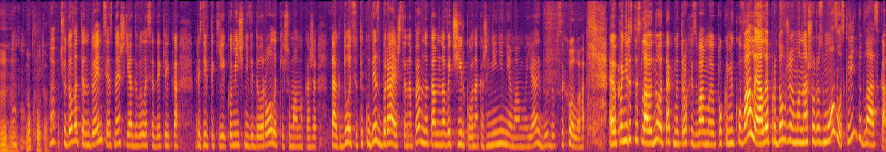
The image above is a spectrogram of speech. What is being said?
Угу. Ну круто. Ну, чудова тенденція. Знаєш, я дивилася декілька разів такі комічні відеоролики, що мама каже: Так, доцю, ти куди збираєшся? Напевно, там на вечірку. Вона каже: Ні, ні, ні, мамо, я йду до психолога. Е, Пані Ростиславе, ну так ми трохи з вами покомікували, але продовжуємо нашу розмову. Скажіть, будь ласка,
